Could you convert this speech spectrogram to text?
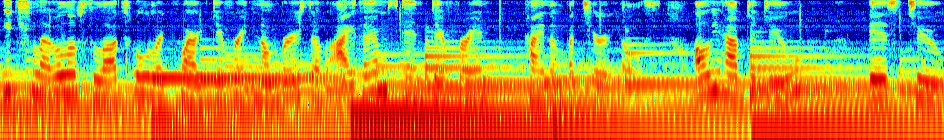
Each level of slots will require different numbers of items and different kind of materials. All you have to do is to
